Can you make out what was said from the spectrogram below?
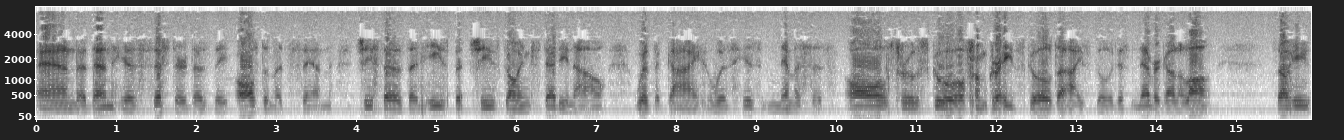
And then his sister does the ultimate sin. She says that he's she's going steady now with the guy who was his nemesis all through school, from grade school to high school. Just never got along. So he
